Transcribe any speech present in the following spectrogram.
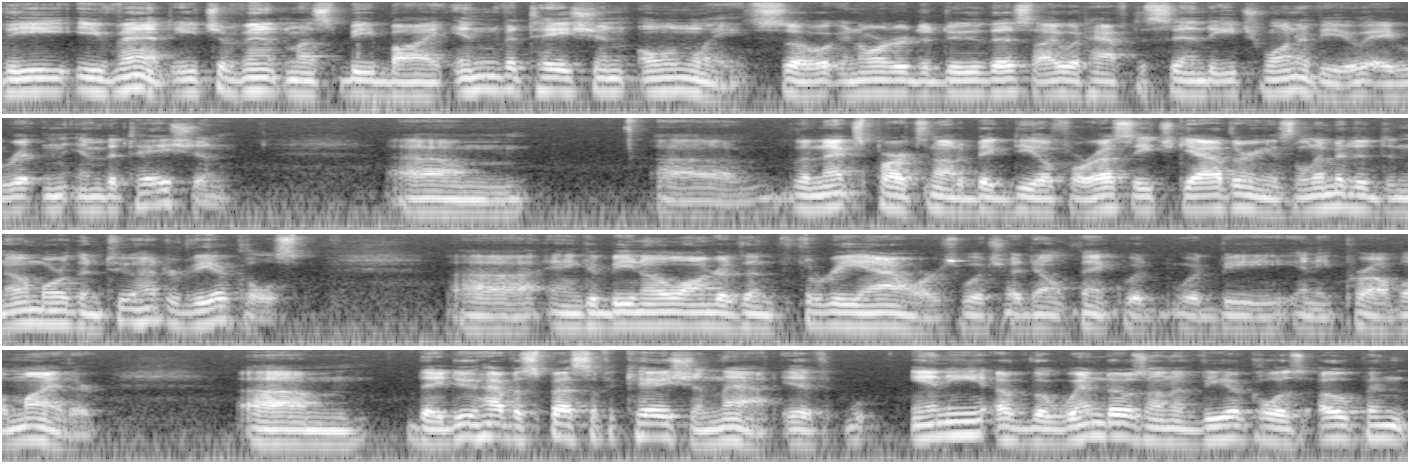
the event, each event must be by invitation only. So, in order to do this, I would have to send each one of you a written invitation. Um, uh, the next part's not a big deal for us. Each gathering is limited to no more than 200 vehicles uh, and could be no longer than three hours, which I don't think would, would be any problem either. Um, they do have a specification that if any of the windows on a vehicle is open,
